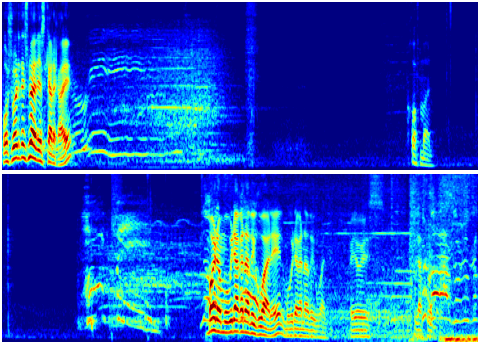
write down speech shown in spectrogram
Por suerte es una descarga, ¿eh? Hoffman. Bueno, me hubiera ganado igual, ¿eh? Me hubiera ganado igual. Pero es la suerte.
